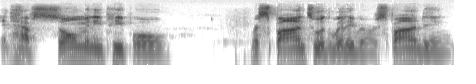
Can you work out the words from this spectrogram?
and have so many people respond to it the way they've been responding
